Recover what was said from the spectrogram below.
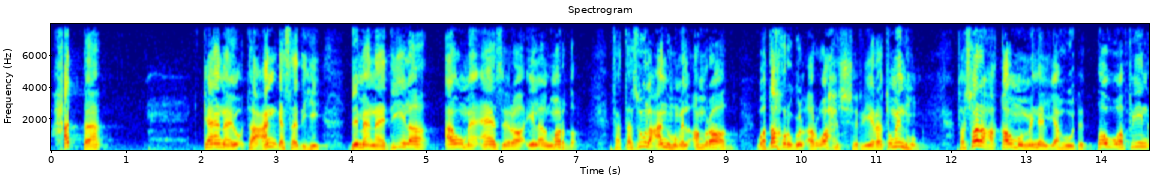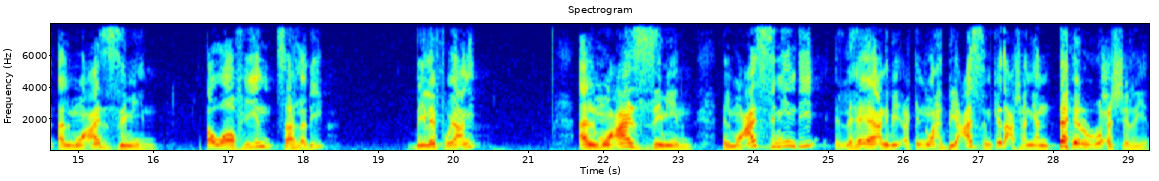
حتى كان يؤتى عن جسده بمناديل أو مآزر إلى المرضى. فتزول عنهم الأمراض وتخرج الأرواح الشريرة منهم. فشرع قوم من اليهود الطوافين المعزمين. طوافين سهلة دي بيلفوا يعني المعزمين. المعزمين دي اللي هي يعني كأن واحد بيعزم كده عشان ينتهر الروح الشرير.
